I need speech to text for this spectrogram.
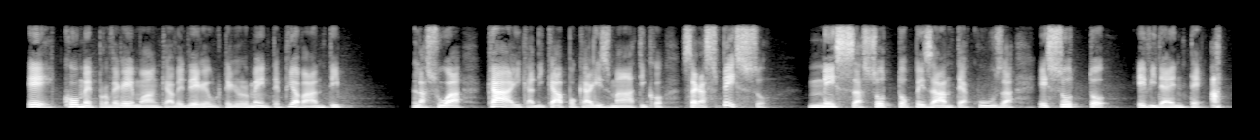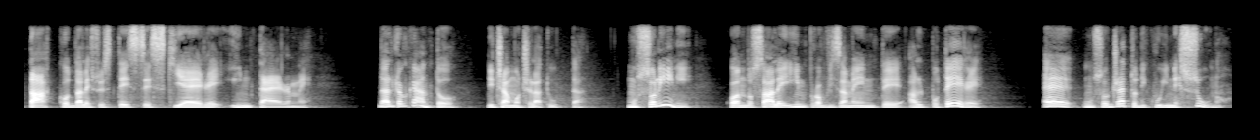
E, come proveremo anche a vedere ulteriormente più avanti, la sua carica di capo carismatico sarà spesso messa sotto pesante accusa e sotto evidente attacco dalle sue stesse schiere interne. D'altro canto, diciamocela tutta, Mussolini, quando sale improvvisamente al potere, è un soggetto di cui nessuno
